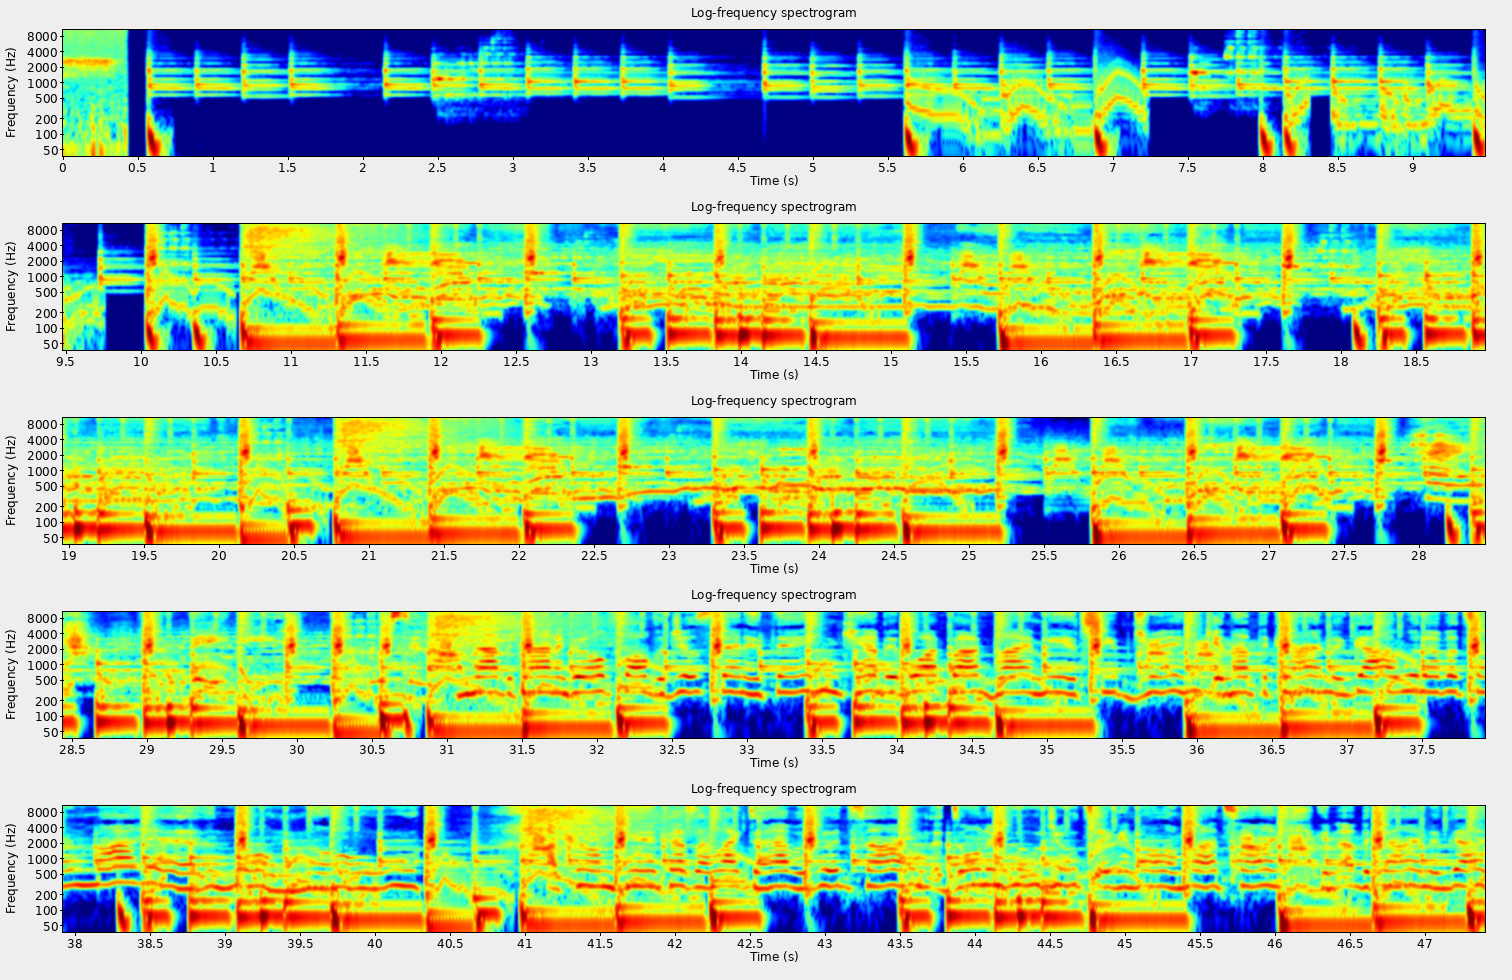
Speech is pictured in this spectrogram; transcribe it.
Anything. Can't be bought by buying me a cheap drink. You're not the kind of guy would ever turn my head. No, no. I come here cause I like to have a good time. That don't include you taking all of my time. You're not the kind of guy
